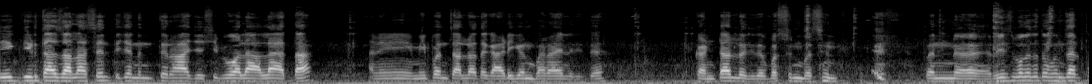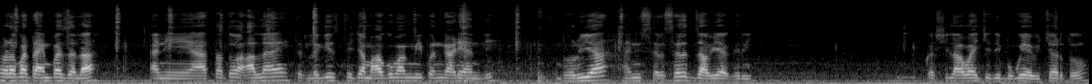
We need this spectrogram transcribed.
एक दीड तास झाला असेल त्याच्यानंतर हा जे सी वाला आला आता. आणि मी पण चाललो आता गाडी घेऊन भरायला तिथं. कंटाळलो तिथं बसून बसून. पण रील्स बघत होतो पण जर थोडाफार टाइमपास झाला. आणि आता तो आला आहे तर लगेच त्याच्या मागोमाग मी पण गाडी आणली. भरूया आणि सरसरत जाऊया घरी. कशी लावायची ते बघूया विचारतो.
